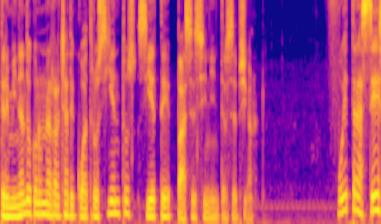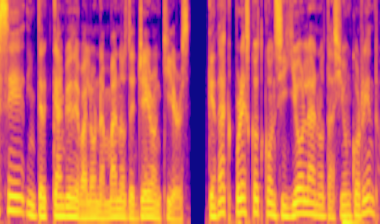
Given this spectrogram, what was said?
terminando con una racha de 407 pases sin intercepción. Fue tras ese intercambio de balón a manos de Jaron Kears que Dak Prescott consiguió la anotación corriendo.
